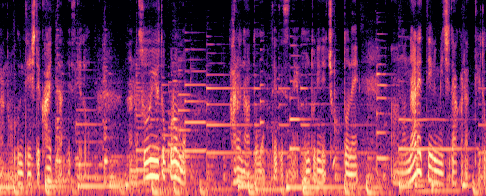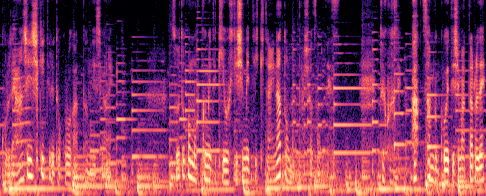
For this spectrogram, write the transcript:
あの運転して帰ったんですけどあのそういうところもあるなと思ってですね本当にねちょっとねあの慣れている道だからっていうところで安心しきってるところがあったんですよね。そういうところも含めて気を引き締めていきたいなと思った所存です。ということであ3分超えてしまったので、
